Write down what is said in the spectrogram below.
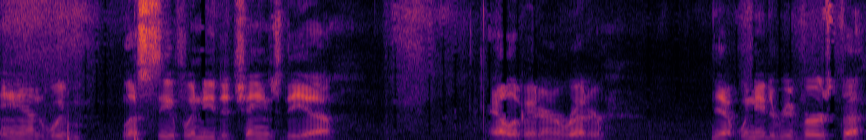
And we let's see if we need to change the uh, elevator and the rudder. Yeah, we need to reverse the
